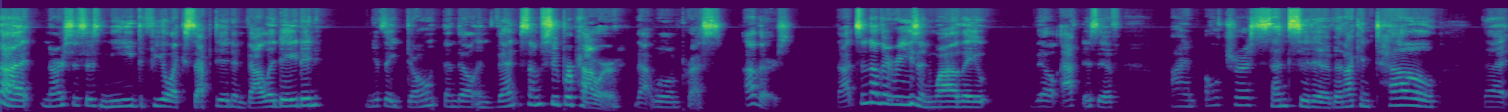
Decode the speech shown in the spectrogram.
that narcissists need to feel accepted and validated. And if they don't, then they'll invent some superpower that will impress others. That's another reason why they they'll act as if I'm ultra sensitive and I can tell that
